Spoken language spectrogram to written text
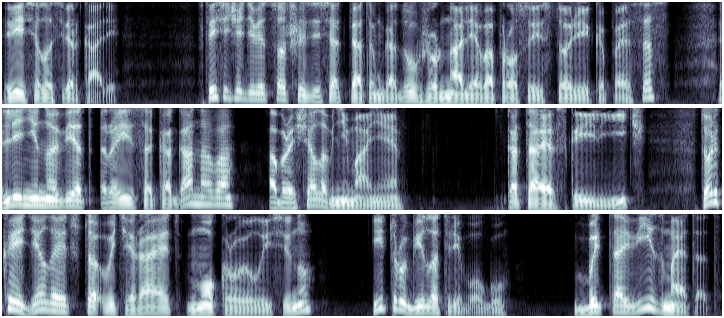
весело сверкали. В 1965 году в журнале «Вопросы истории КПСС» лениновед Раиса Каганова обращала внимание. Катаевский Ильич только и делает, что вытирает мокрую лысину и трубила тревогу. Бытовизм этот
